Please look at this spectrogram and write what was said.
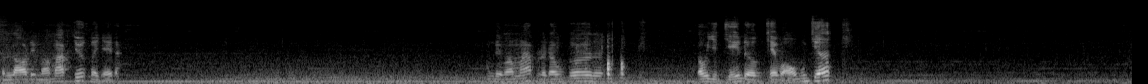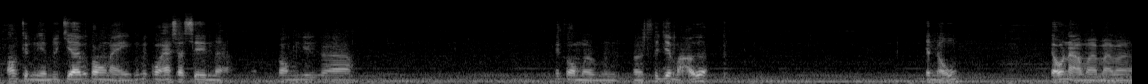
Mình lo đi mở map trước là vậy đó. Không đi mở map là đâu có đâu dịch chuyển được chạy bộ muốn chết. Có kinh nghiệm tôi chơi với con này mấy con assassin nè con như à, uh, cái con mà mà thế giới mở á. Tranh thủ chỗ nào mà mà mà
